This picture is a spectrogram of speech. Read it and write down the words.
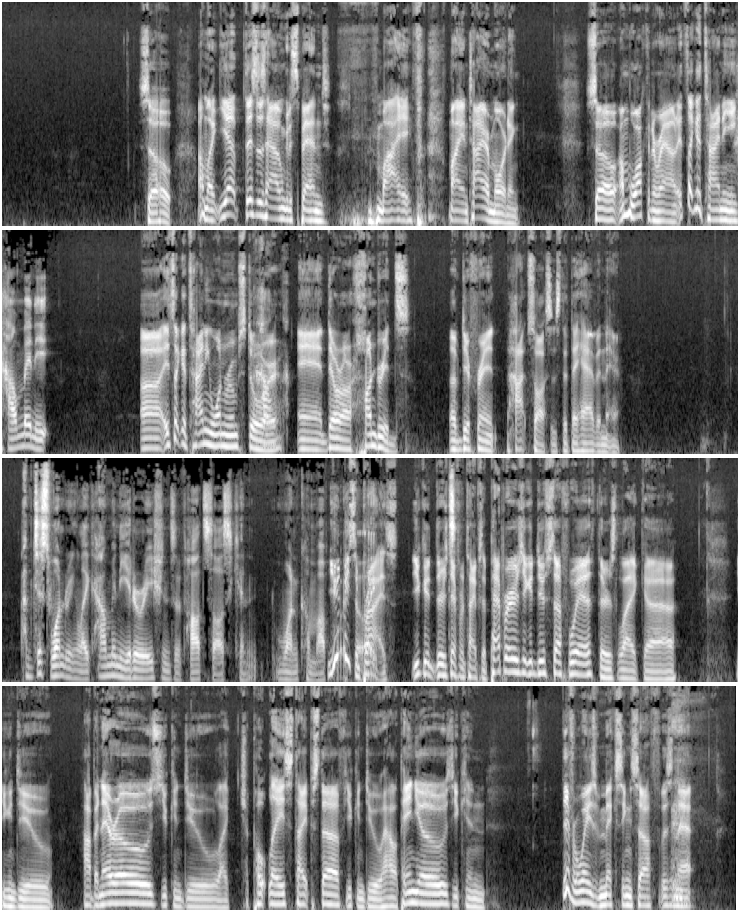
So I'm like, yep, this is how I'm going to spend my my entire morning. So I'm walking around. It's like a tiny, How many? uh, it's like a tiny one room store, How- and there are hundreds of different hot sauces that they have in there. I'm just wondering, like, how many iterations of hot sauce can one come up? You'd be with? Like, surprised. you could. There's different types of peppers you could do stuff with. There's like, uh, you can do habaneros. You can do like chipotles type stuff. You can do jalapenos. You can different ways of mixing stuff, isn't that?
